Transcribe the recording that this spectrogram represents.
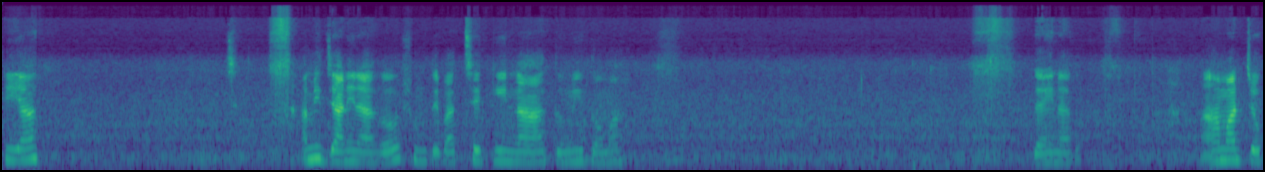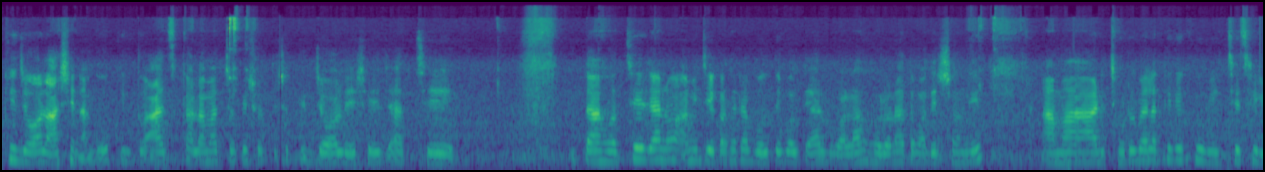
টিয়া, আমি জানি না গো, শুনতে পাচ্ছে কি না, তুমি তোমার জানি না। আমার চোখে জল আসে না গো, কিন্তু আজকাল আমার চোখে সত্যি সত্যি জল এসে যাচ্ছে। তা হচ্ছে জানো আমি যে কথাটা বলতে বলতে আর বলা হলো না তোমাদের সঙ্গে। আমার ছোটবেলা থেকে খুব ইচ্ছে ছিল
